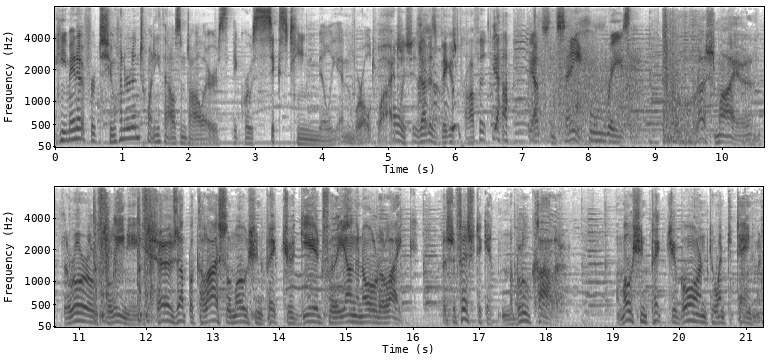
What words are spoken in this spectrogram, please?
He made it for $220,000. It grossed 16 million worldwide. Holy shit. Is that his biggest profit? Yeah, yeah. That's insane. Crazy. Russ Meyer, the rural Fellini, serves up a colossal motion picture geared for the young and old alike, the sophisticate and the blue collar. A motion picture born to entertainment.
